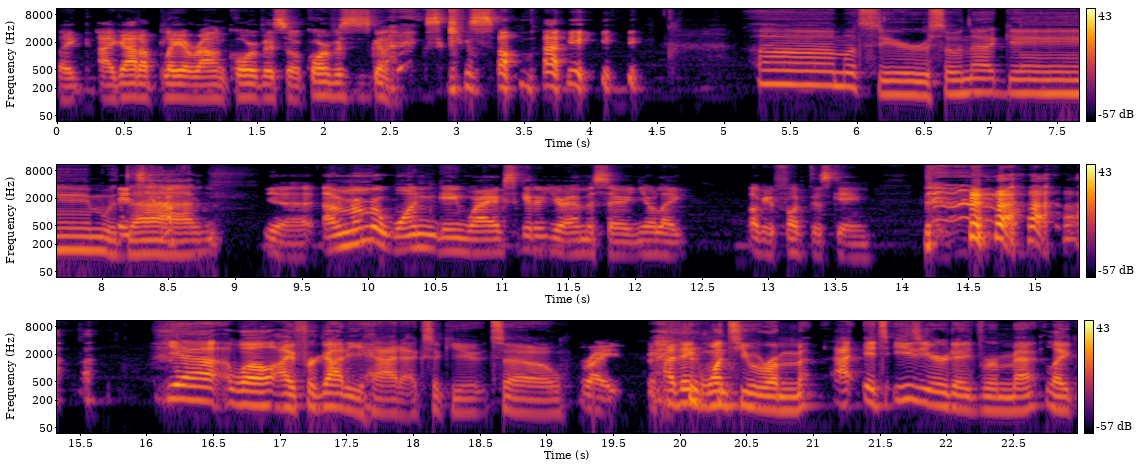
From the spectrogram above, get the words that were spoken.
like I gotta play around Corvus, so Corvus is gonna execute somebody. Um. Let's see here. So in that game with it's that, happened. Yeah, I remember one game where I executed your emissary, and you're like, "Okay, fuck this game." yeah. Well, I forgot he had execute. So right. I think once you rem, I- it's easier to remember. Like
